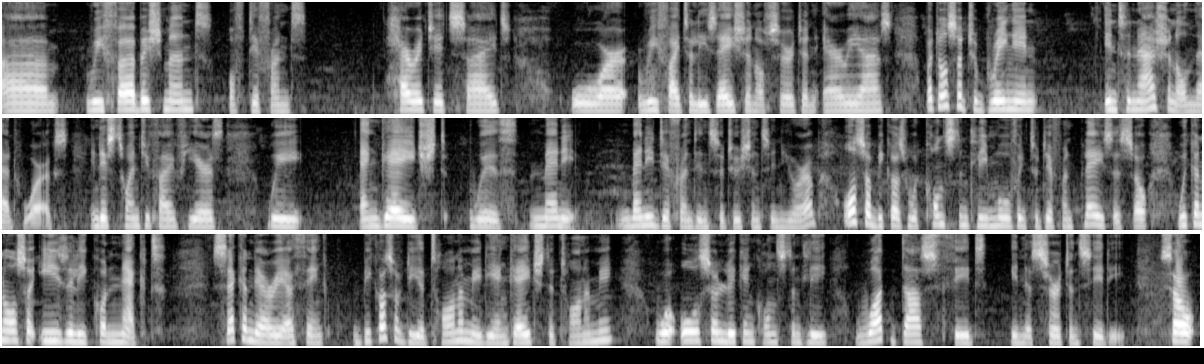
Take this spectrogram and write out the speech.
um, refurbishment of different heritage sites or revitalization of certain areas, but also to bring in international networks. In these 25 years, we engaged with many many different institutions in Europe, also because we're constantly moving to different places, so we can also easily connect. Secondary, I think, because of the autonomy, the engaged autonomy, we're also looking constantly what does fit in a certain city. So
